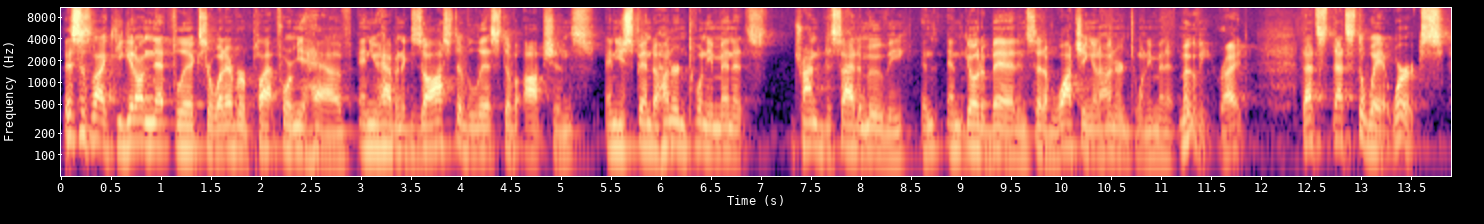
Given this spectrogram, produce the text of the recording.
This is like you get on Netflix or whatever platform you have, and you have an exhaustive list of options, and you spend 120 minutes trying to decide a movie and, and go to bed instead of watching an 120 minute movie, right? That's, that's the way it works.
